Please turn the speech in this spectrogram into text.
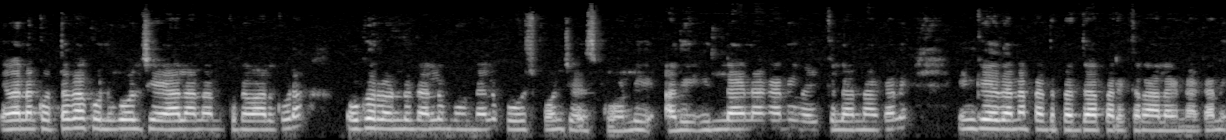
ఏమైనా కొత్తగా కొనుగోలు చేయాలని అనుకునే వాళ్ళు కూడా ఒక రెండు నెలలు మూడు నెలలు పోస్ట్పోన్ చేసుకోండి. అది ఇల్లు అయినా కానీ వెహికల్ అయినా కానీ ఇంకేదైనా పెద్ద పెద్ద పరికరాలైనా కానీ.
